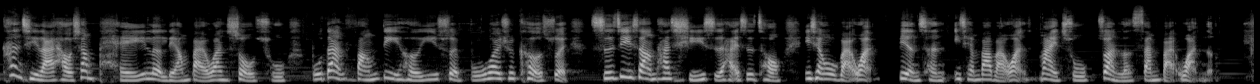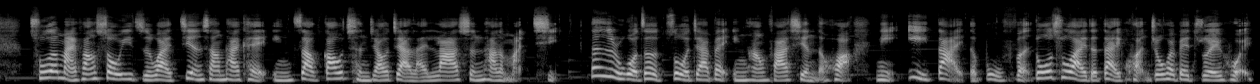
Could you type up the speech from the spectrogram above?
看起来好像赔了两百万售出。不但房地合一税不会去课税，实际上他其实还是从一千五百万变成一千八百万卖出，赚了三百万呢。除了买方受益之外，建商他可以营造高成交价来拉升他的买气。但是如果这个作价被银行发现的话，你易贷的部分多出来的贷款就会被追回，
